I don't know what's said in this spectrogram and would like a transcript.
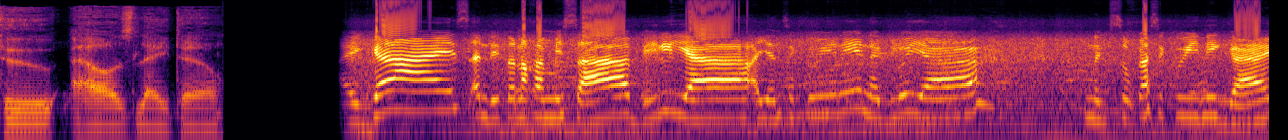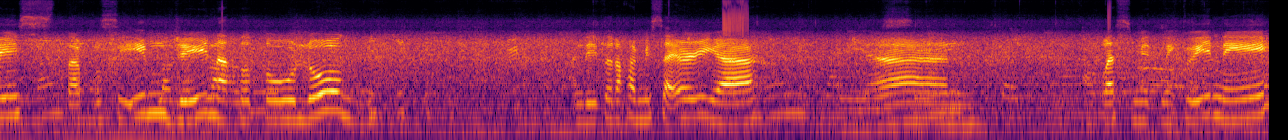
Two hours later. Hi guys! Andito na kami sa Bilya. Ayan si Queenie, nagluya. Nagsuka si Queenie guys. Tapos si MJ natutulog. Andito na kami sa area. Ayan. Ang classmate ni Queenie.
